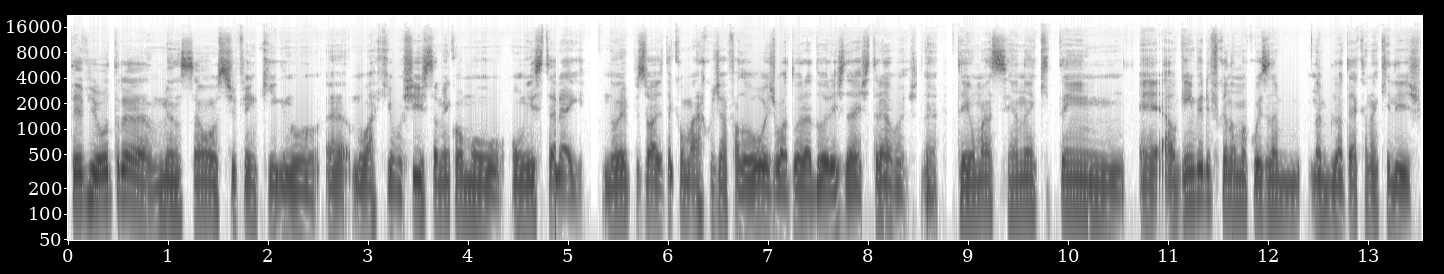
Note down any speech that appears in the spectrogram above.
Teve outra menção ao Stephen King no, uh, no Arquivo X, também como um easter egg. No episódio, até que o Marco já falou hoje, o Adoradores das Trevas, né? Tem uma cena que tem é, alguém verificando uma coisa na, na biblioteca, naqueles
